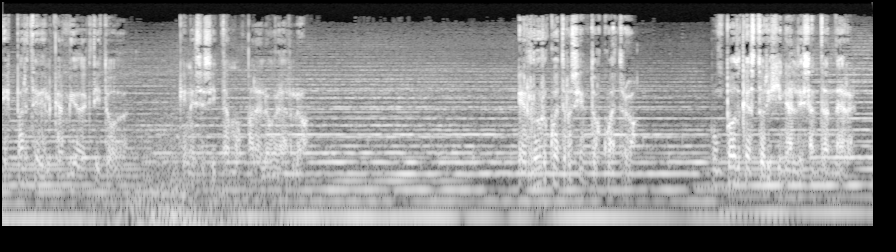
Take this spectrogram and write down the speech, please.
es parte del cambio de actitud que necesitamos para lograrlo. Error 404, un podcast original de Santander.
